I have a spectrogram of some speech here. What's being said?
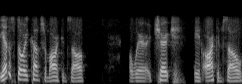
The other story comes from Arkansas, where a church in Arkansas,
